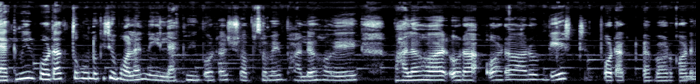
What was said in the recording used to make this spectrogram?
ল্যাকমির প্রোডাক্ট তো কোনো কিছু বলার নেই। ল্যাকমি প্রোডাক্ট সবসময় ভালো হয়ে, ভালো হওয়ার, ওরা ওরা আরও বেস্ট প্রোডাক্ট ব্যবহার করে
